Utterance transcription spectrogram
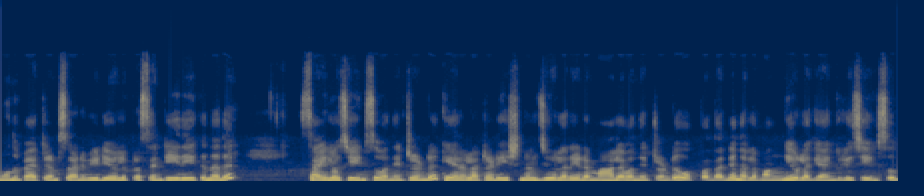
മൂന്ന് പാറ്റേൺസ് ആണ് വീഡിയോയിൽ പ്രസന്റ് ചെയ്തിരിക്കുന്നത് സൈലോ ചെയിൻസ് വന്നിട്ടുണ്ട്. കേരള ട്രഡീഷണൽ ജുവലറിയുടെ മാല വന്നിട്ടുണ്ട്. ഒപ്പം തന്നെ നല്ല ഭംഗിയുള്ള ഗാംഗുലി ചെയിൻസും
